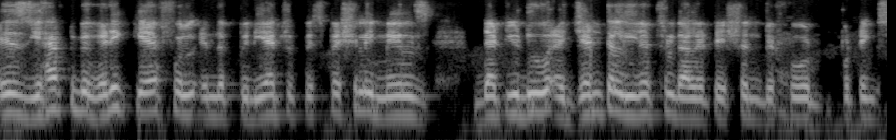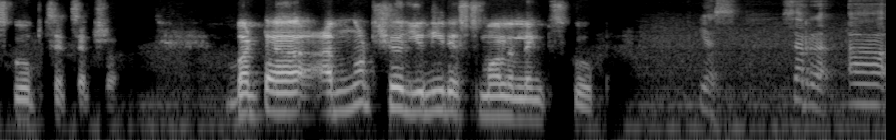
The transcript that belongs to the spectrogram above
is you have to be very careful in the pediatric, especially males, that you do a gentle urethral dilatation before putting scopes, etc. But uh, I'm not sure you need a smaller length scope. Yes, sir. Uh,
